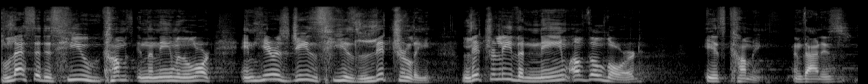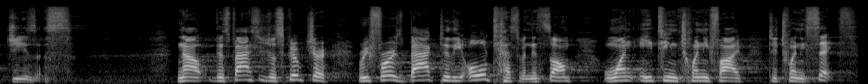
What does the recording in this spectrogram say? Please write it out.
Blessed is he who comes in the name of the Lord. And here is Jesus. He is literally, literally the name of the Lord is coming, and that is Jesus. Now, this passage of scripture refers back to the Old Testament in Psalm 118, 25 to 26.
